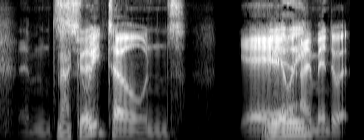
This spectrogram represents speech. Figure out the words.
them Not good? sweet tones. Yeah, Really? I'm into it.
